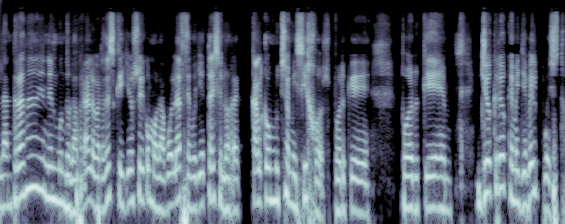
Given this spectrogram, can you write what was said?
la entrada en el mundo laboral, la verdad es que yo soy como la abuela cebolleta y se lo recalco mucho a mis hijos, porque, porque yo creo que me llevé el puesto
